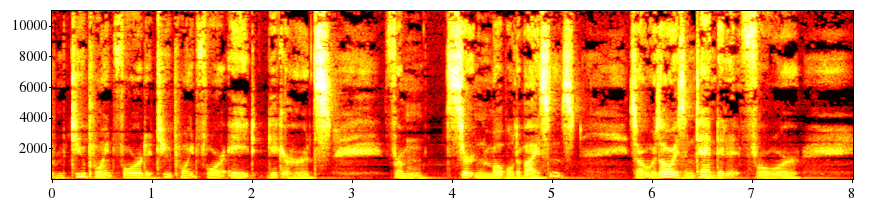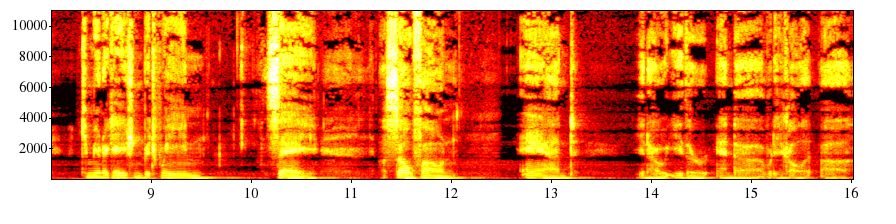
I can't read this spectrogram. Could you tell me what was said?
from 2.4 to 2.48 gigahertz from certain mobile devices. So it was always intended for communication between, say, a cell phone and you know either and uh, what do you call it uh,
